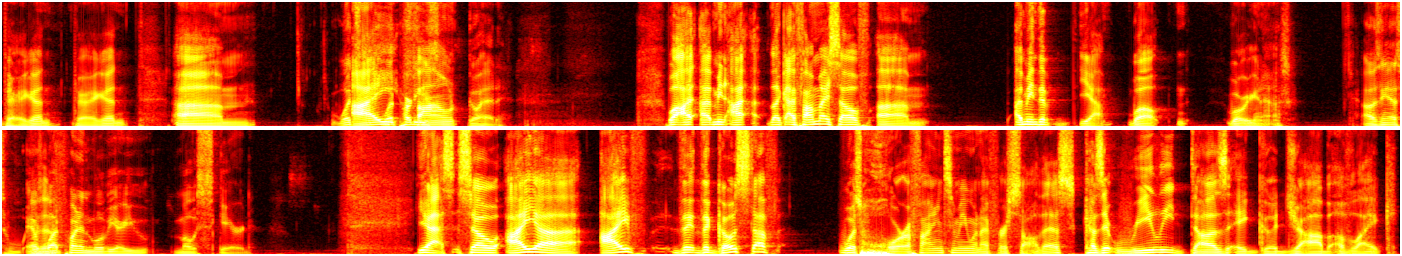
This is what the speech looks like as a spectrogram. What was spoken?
very good, very good. Um, What's, I what part found. Go ahead. Well, I, I mean, I like I found myself. Um, I mean, the yeah. Well, what were you gonna ask? I was gonna ask at was what point in the movie are you most scared? Yes. So I, uh, I've the the ghost stuff was horrifying to me when I first saw this because it really does a good job of like,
